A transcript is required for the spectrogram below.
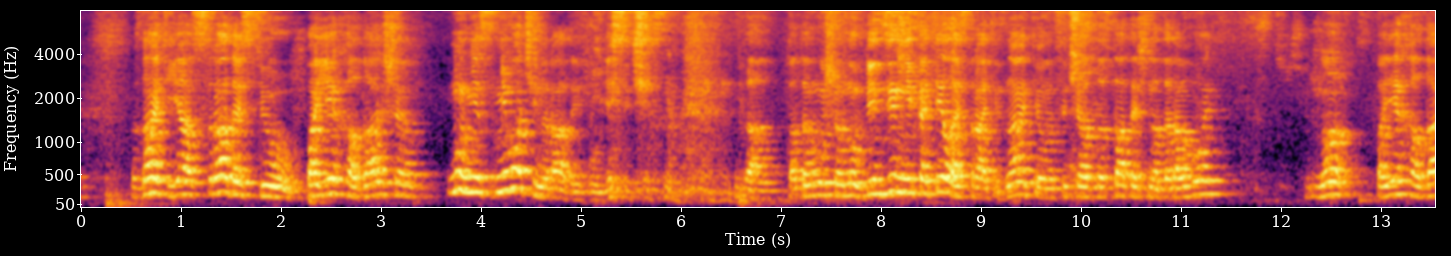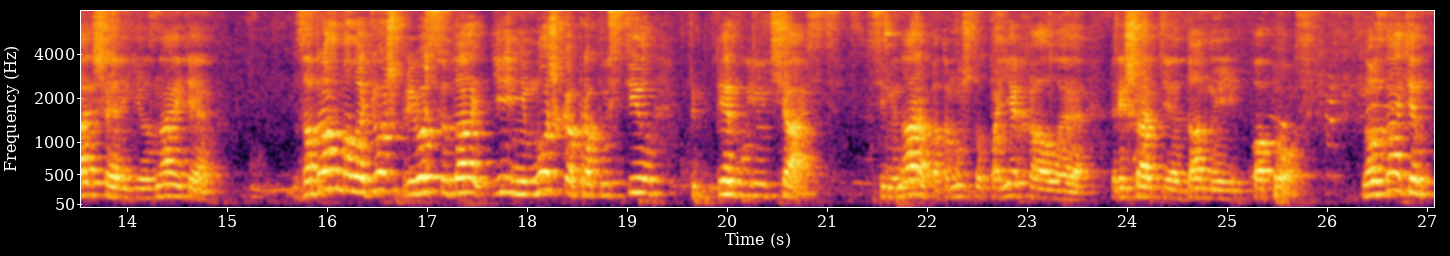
Знаете, я с радостью поехал дальше. Ну, не, не очень радый был, если честно. Да, потому что ну, бензин не хотелось тратить, знаете, он сейчас достаточно дорогой. Но поехал дальше, и знаете, Забрал молодежь, привез сюда и немножко пропустил первую часть семинара, потому что поехал э, решать э, данный вопрос. Но знаете,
